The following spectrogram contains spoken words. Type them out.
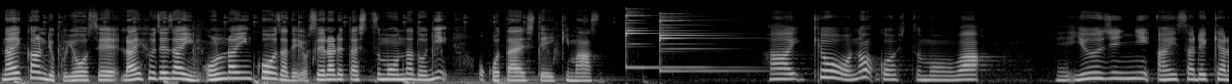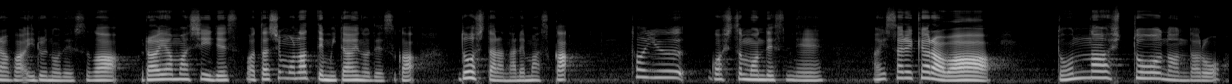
内観力養成ライフデザインオンライン講座で寄せられた質問などにお答えしていきます。はい、今日のご質問は友人に愛されキャラがいるのですが羨ましいです私もなってみたいのですがどうしたらなれますか？というご質問ですね。愛されキャラはどんな人なんだろう。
